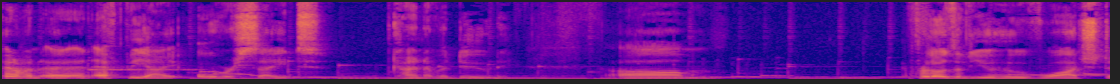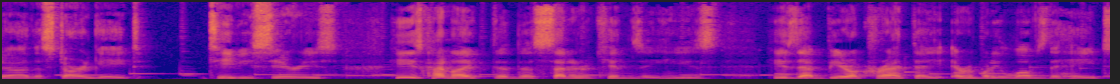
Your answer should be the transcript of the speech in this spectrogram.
kind of an, an, FBI oversight kind of a dude. Um, for those of you who've watched uh, the Stargate TV series. He's kind of like the, the Senator Kinsey. He's he's that bureaucrat that everybody loves to hate.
